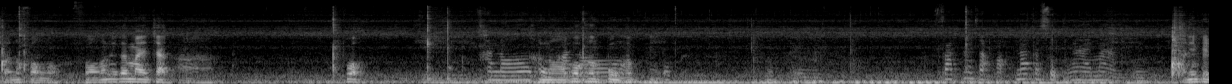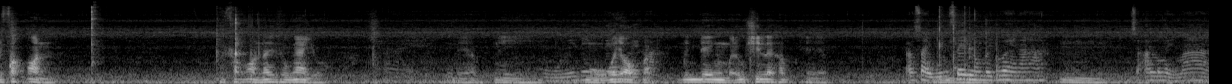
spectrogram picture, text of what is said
ช้อนเอาฟองออก ฟองอันนี้ก็มาจากอ่าพวกเอ่อ คานอคานอพวกเครื่องปรุงครับนี่พวกเครื่องปรุงฟักน่าจะออกน่าจะสุกง่ายมากอันนี้เป็นฟักอ่อนเป็นฟักอ่อนได้สุกง่ายอยู่ใช่นี่ครับนี่หมูนี่หมูก็จะออกแบบเด้งๆเหมือนลูกชิ้นเลยครับนี่ครับเราใส่วุ้นเส้นลงไปด้วยนะคะ อืมจะอร่อยมาก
